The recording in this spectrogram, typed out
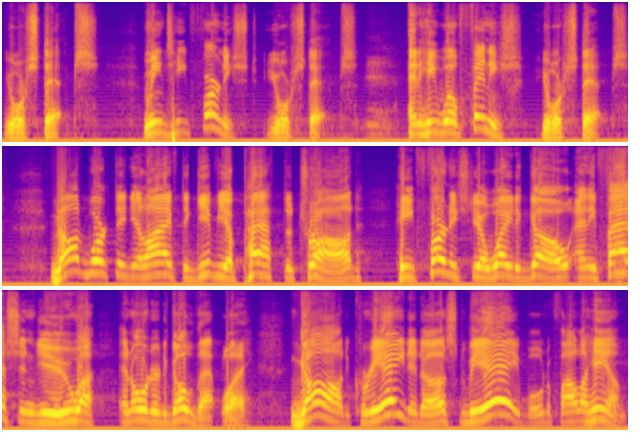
your steps. Means he furnished your steps. And he will finish your steps. God worked in your life to give you a path to trod. He furnished you a way to go, and He fashioned you uh, in order to go that way. God created us to be able to follow Him.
